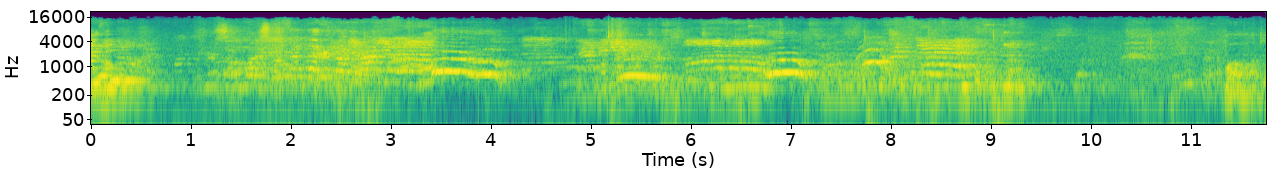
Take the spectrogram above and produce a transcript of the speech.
Yo. Come on,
